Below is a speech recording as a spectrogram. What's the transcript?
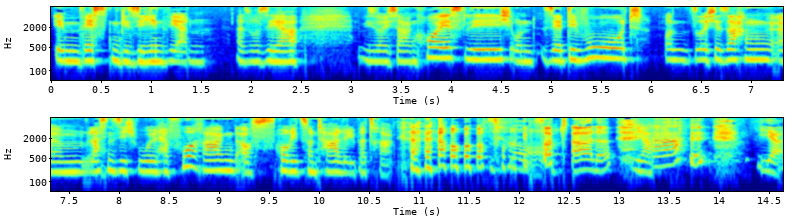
im Westen gesehen werden. Also sehr, wie soll ich sagen, häuslich und sehr devot. Und solche Sachen ähm, lassen sich wohl hervorragend aufs Horizontale übertragen. Aufs Horizontale. Ja. Ja.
